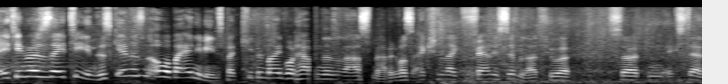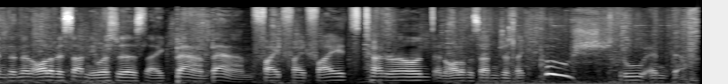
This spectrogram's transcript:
18 versus 18. This game isn't over by any means, but keep in mind what happened in the last map. It was actually like fairly similar to a certain extent, and then all of a sudden it was just like bam, bam, fight, fight, fight, turn around, and all of a sudden just like push through and death.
